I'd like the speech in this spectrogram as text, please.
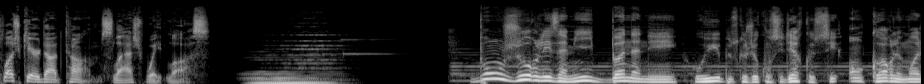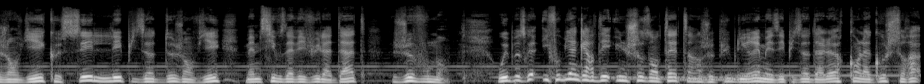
plushcare.com slash. Bonjour les amis, bonne année. Oui, parce que je considère que c'est encore le mois de janvier, que c'est l'épisode de janvier, même si vous avez vu la date, je vous mens. Oui, parce qu'il faut bien garder une chose en tête, hein, je publierai mes épisodes à l'heure quand la gauche sera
